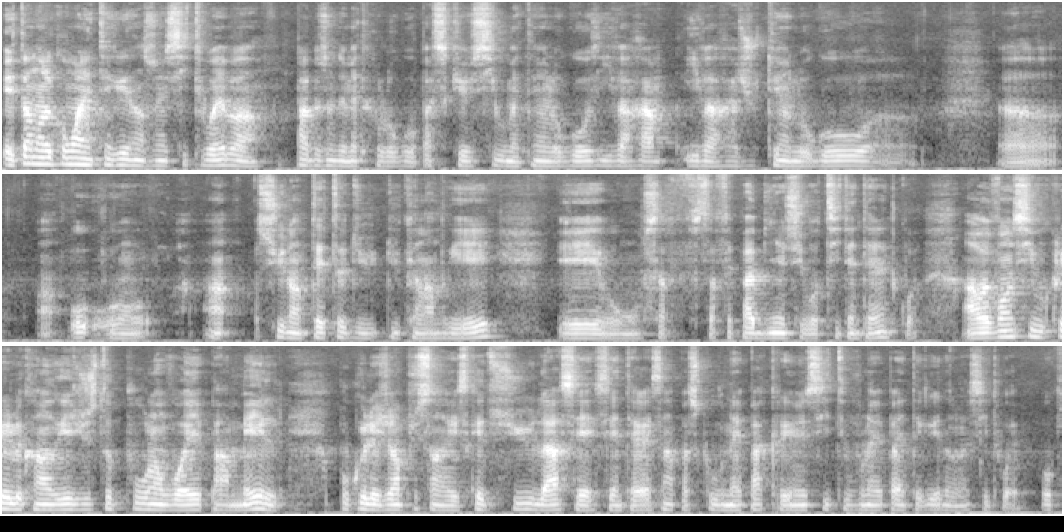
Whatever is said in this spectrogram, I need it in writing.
étant donné qu'on va l'intégrer dans un site web, pas besoin de mettre le logo parce que si vous mettez un logo, il va, il va rajouter un logo euh, euh, sur l'entête du, du calendrier et bon, ça fait pas bien sur votre site internet. quoi. En revanche, si vous créez le calendrier juste pour l'envoyer par mail, pour que les gens puissent s'enregistrer dessus, là c'est intéressant parce que vous n'avez pas créé un site, vous n'avez pas intégré dans un site web. ok?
